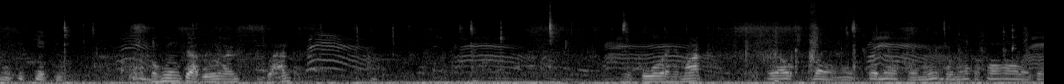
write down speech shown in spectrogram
นี่คิดเจ็ดอยู่บ่ฮวงจับอยู่อันหวานนี่ปูไว้ให้มอดแล้วไว้ให้คนเนี้ยของนู้นคนนี้ก็ห่อๆไว้ก็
